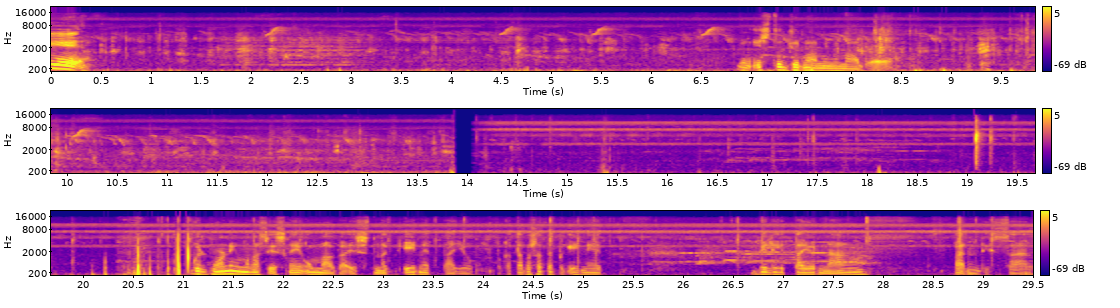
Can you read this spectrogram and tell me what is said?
Yung studio namin ni Mother. Good morning mga sis. Ngayong umaga is nag-init tayo. Pagkatapos natin pag-init, bili tayo ng pandesal.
